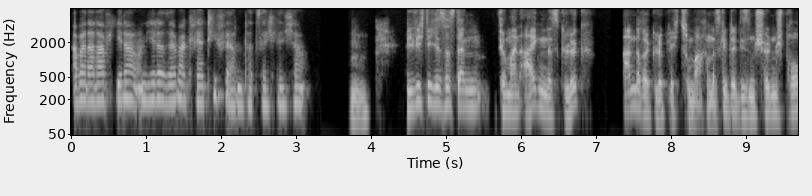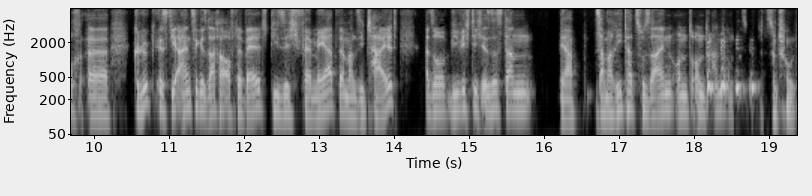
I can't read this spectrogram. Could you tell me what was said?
Aber da darf jeder und jeder selber kreativ werden tatsächlich, ja. Mhm. Wie wichtig ist es denn für mein eigenes Glück, andere glücklich zu machen. Es gibt ja diesen schönen Spruch, äh, Glück ist die einzige Sache auf der Welt, die sich vermehrt, wenn man sie teilt. Also wie wichtig ist es dann, ja, Samariter zu sein und, und anderen zu tun?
